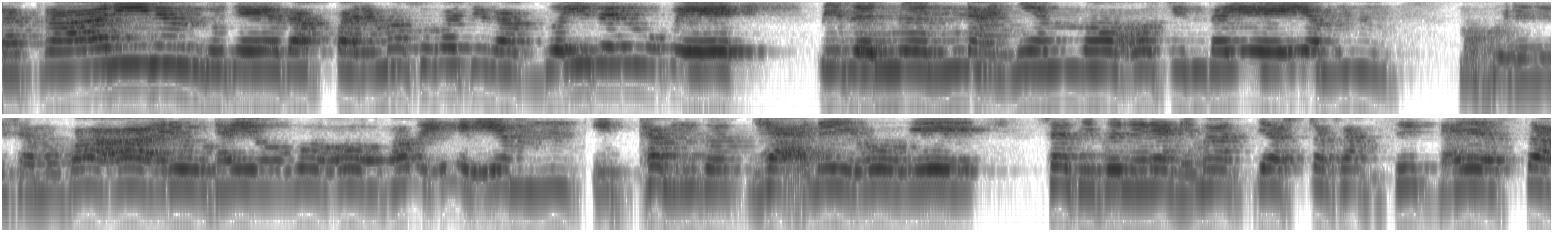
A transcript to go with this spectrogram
तत्रालीनं चेतः परमसुखचिदद्वैतरूपे विदन्वन्नन्यन्नो चिन्तयेयम् मुहुरिति समुपारूढयोगो भवेयम् इत्थं त्वध्यानयोगे सति पुनरनिमध्यष्टसंसिद्धयस्ता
